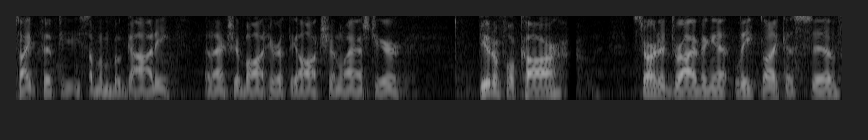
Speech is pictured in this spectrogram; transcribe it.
Type 57 Bugatti that I actually bought here at the auction last year. Beautiful car. Started driving it, leaked like a sieve.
